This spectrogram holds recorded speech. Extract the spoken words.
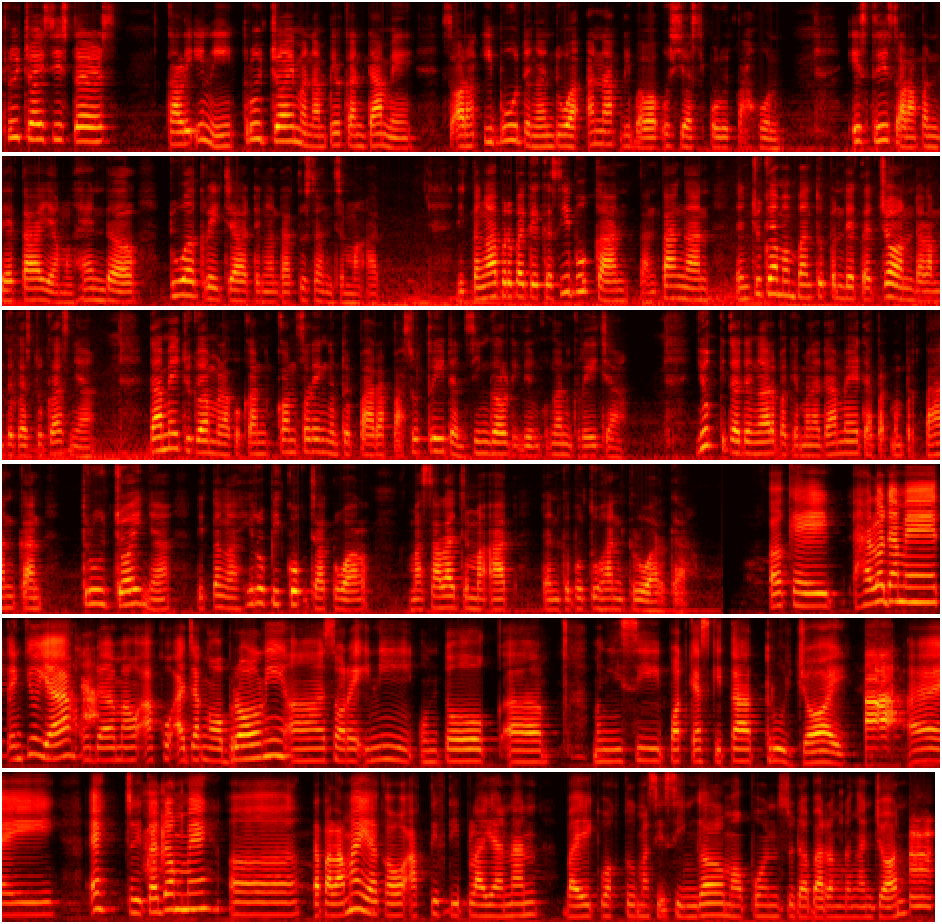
True Joy Sisters! Kali ini True Joy menampilkan Dame, seorang ibu dengan dua anak di bawah usia 10 tahun. Istri seorang pendeta yang menghandle dua gereja dengan ratusan jemaat. Di tengah berbagai kesibukan, tantangan, dan juga membantu pendeta John dalam tugas-tugasnya, Dame juga melakukan konseling untuk para pasutri dan single di lingkungan gereja. Yuk kita dengar bagaimana Dame dapat mempertahankan true joy-nya di tengah hiruk pikuk jadwal, masalah jemaat, dan kebutuhan keluarga. Oke, halo Dame, thank you ya udah mau aku ajak ngobrol nih uh, sore ini untuk uh, mengisi podcast kita True Joy. Hai, eh cerita dong Me, uh, berapa lama ya kau aktif di pelayanan baik waktu masih single maupun sudah bareng dengan John? Hmm,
